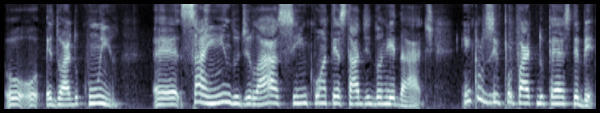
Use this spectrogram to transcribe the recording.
o, o Eduardo Cunha, é, saindo de lá assim com atestado de idoneidade, inclusive por parte do PSDB.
